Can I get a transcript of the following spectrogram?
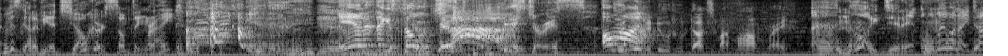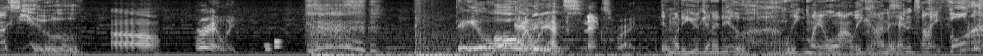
this gotta be a joke or something, right? And this nigga's so shy. Preposterous. Oh So my. you're the dude who doxed my mom, right? Uh, no, I didn't. Only when I dox you. Oh, really? Damn. Oh, I know what evidence. happens next, right? And what are you gonna do? Leak my lolicon hentai folder?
